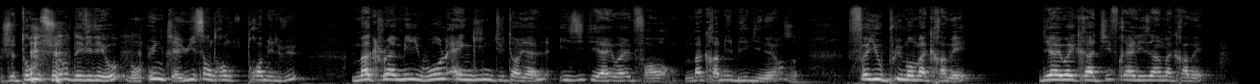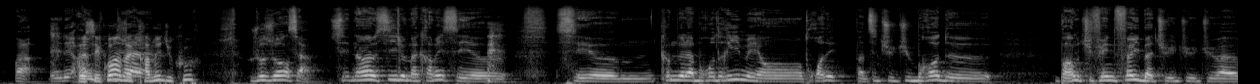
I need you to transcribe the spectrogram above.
je tombe sur des vidéos, dont une qui a 833 000 vues, macramé wall hanging tutorial, easy DIY for macramé beginners, feuille ou plume en macramé, DIY créatif, réaliser un macramé, voilà. Euh, rien c'est que quoi un macramé du coup? J'ose en ça. C'est non aussi le macramé c'est euh, c'est euh, comme de la broderie mais en 3D. Enfin tu sais, tu, tu brodes euh, par exemple tu fais une feuille bah tu, tu, tu vas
